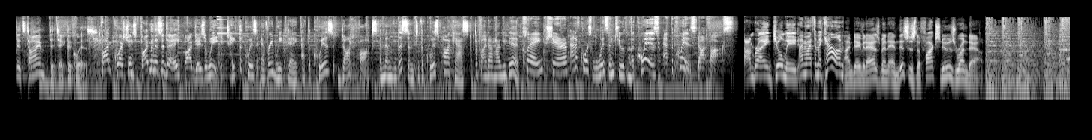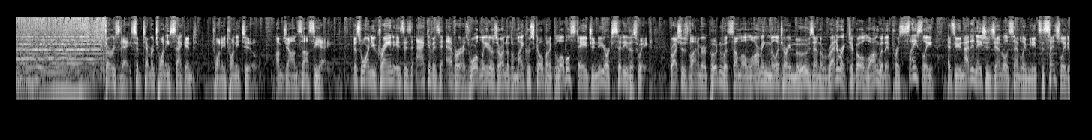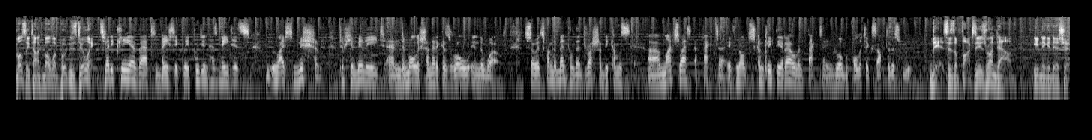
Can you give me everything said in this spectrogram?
It's time to take the quiz. Five questions, five minutes a day, five days a week. Take the quiz every weekday at thequiz.fox and then listen to the quiz podcast to find out how you did. Play, share, and of course, listen to the quiz at thequiz.fox. I'm Brian Kilmeade. I'm Martha McCallum. I'm David Asman, and this is the Fox News Rundown. Thursday, September 22nd, 2022. I'm John Saucier. This war in Ukraine is as active as ever as world leaders are under the microscope on a global stage in New York City this week. Russia's Vladimir Putin with some alarming military moves and the rhetoric to go along with it precisely as the United Nations General Assembly meets, essentially to mostly talk about what Putin is doing. It's very clear that basically Putin has made his life's mission to humiliate and demolish America's role in the world. So it's fundamental that Russia becomes uh, much less a factor, if not completely irrelevant factor in global politics after this war. This is the Fox News Rundown, Evening Edition.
